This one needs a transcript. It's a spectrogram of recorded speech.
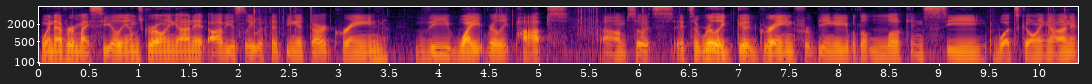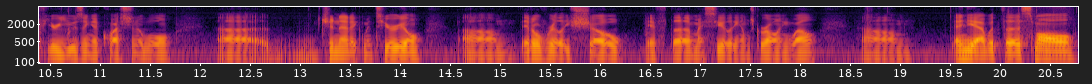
Whenever mycelium's growing on it, obviously with it being a dark grain, the white really pops. Um, so it's, it's a really good grain for being able to look and see what's going on if you're using a questionable uh, genetic material. Um, it'll really show if the mycelium's growing well. Um, and yeah, with the small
